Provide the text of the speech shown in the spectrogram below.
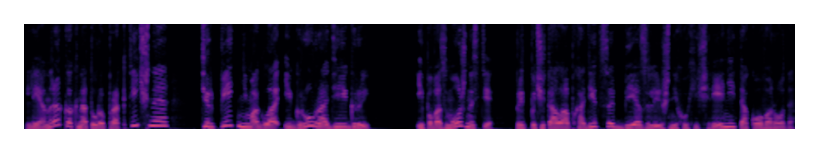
Ленра, как натура практичная, терпеть не могла игру ради игры и, по возможности, — предпочитала обходиться без лишних ухищрений такого рода.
